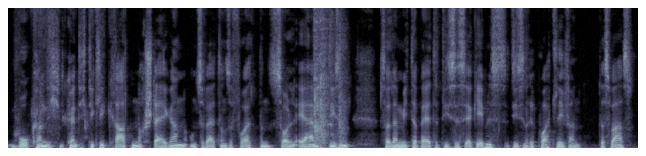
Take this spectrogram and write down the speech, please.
wo könnte ich, könnte ich die Klickraten noch steigern und so weiter und so fort, dann soll er einfach diesen, soll der Mitarbeiter dieses Ergebnis, diesen Report liefern. Das war's.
